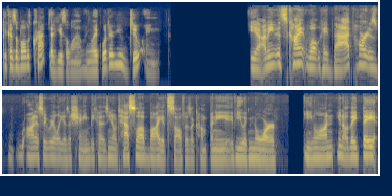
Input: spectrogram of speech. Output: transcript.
because of all the crap that he's allowing. Like, what are you doing? Yeah, I mean it's kind of well, okay, that part is honestly really is a shame because, you know, Tesla by itself as a company, if you ignore Elon, you know, they they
